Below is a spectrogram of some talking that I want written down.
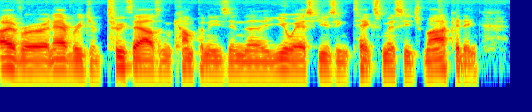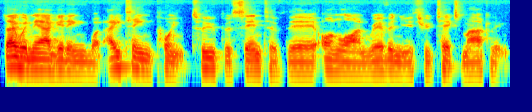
over an average of 2000 companies in the US using text message marketing they were now getting what 18.2% of their online revenue through text marketing.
